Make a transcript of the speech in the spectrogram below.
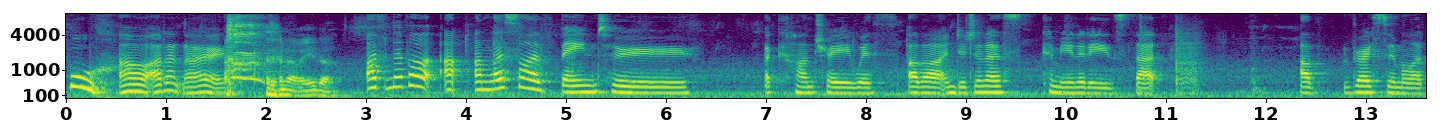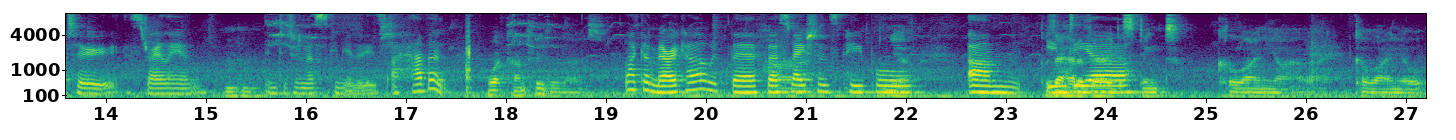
Whew. Oh, I don't know. I don't know either. I've never, uh, unless I've been to a country with other Indigenous communities that are very similar to Australian Indigenous communities. I haven't, What countries are those? like America with their First Alright. Nations people, Yeah. um, Because they had a very India. distinct colonial, like, colonial,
